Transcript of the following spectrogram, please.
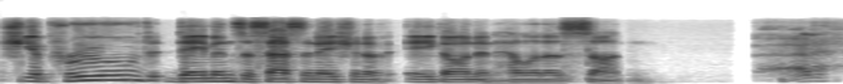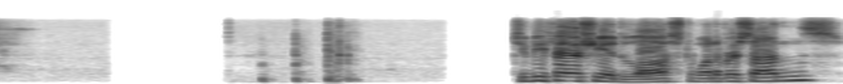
She approved Daemon's assassination of Aegon and Helaena's son. Bad. To be fair, she had lost one of her sons.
